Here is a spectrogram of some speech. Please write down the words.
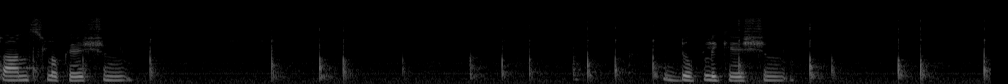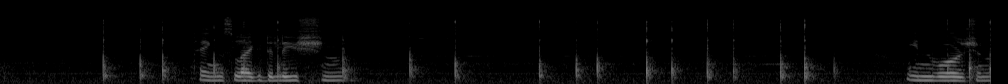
translocation duplication things like deletion inversion.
